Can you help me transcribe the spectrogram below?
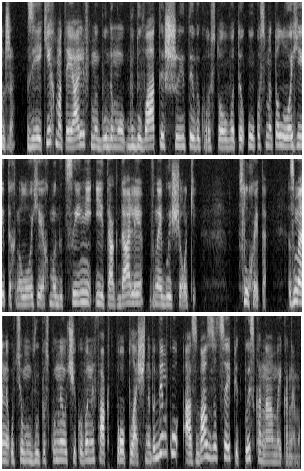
Отже, з яких матеріалів ми будемо будувати, шити, використовувати у косметології, технологіях, медицині і так далі в найближчі роки. Слухайте, з мене у цьому випуску неочікуваний факт про плащ-невидимку, а з вас за це підписка на Мейканемо.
